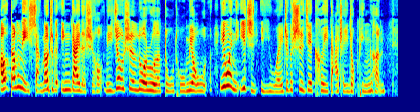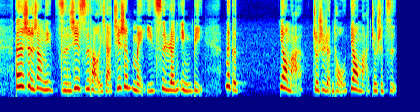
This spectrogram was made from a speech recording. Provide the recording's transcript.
好，当你想到这个应该的时候，你就是落入了赌徒谬误了，因为你一直以为这个世界可以达成一种平衡，但是事实上，你仔细思考一下，其实每一次扔硬币，那个要么就是人头，要么就是字，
